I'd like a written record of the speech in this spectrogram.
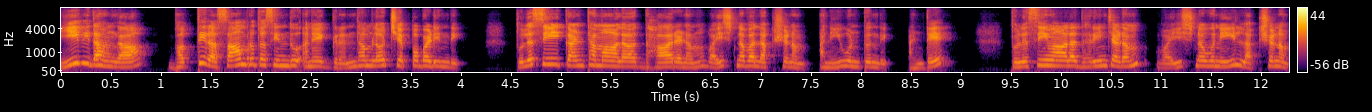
ఈ విధంగా భక్తి రసామృత సింధు అనే గ్రంథంలో చెప్పబడింది. తులసీ కంఠమాల ధారణం వైష్ణవ లక్షణం అని ఉంటుంది. అంటే తులసీమాల ధరించడం వైష్ణవుని లక్షణం.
